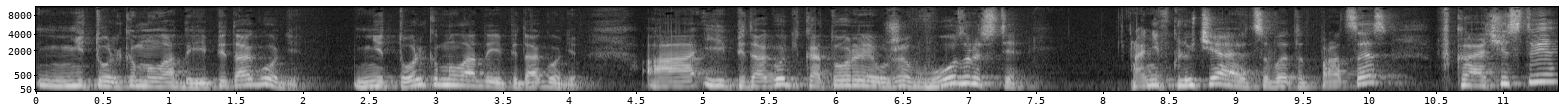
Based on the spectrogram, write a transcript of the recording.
не только молодые педагоги – не только молодые педагоги, а и педагоги, которые уже в возрасте, они включаются в этот процесс в качестве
